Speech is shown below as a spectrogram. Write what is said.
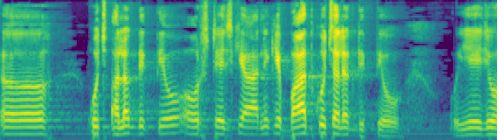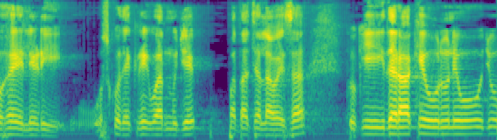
कुछ अलग दिखते हो और स्टेज के आने के बाद कुछ अलग दिखते हो। ये जो है लेडी, उसको देखने के बाद मुझे पता चला वैसा, क्योंकि इधर आके उन्होंने वो जो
